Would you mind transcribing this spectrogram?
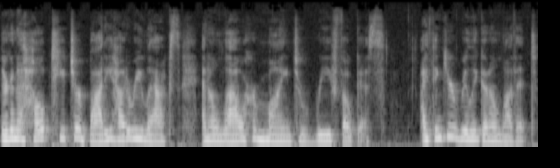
They're going to help teach her body how to relax and allow her mind to refocus. I think you're really going to love it.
